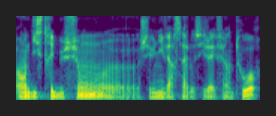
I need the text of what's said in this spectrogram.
en distribution, chez Universal aussi, j'avais fait un tour.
